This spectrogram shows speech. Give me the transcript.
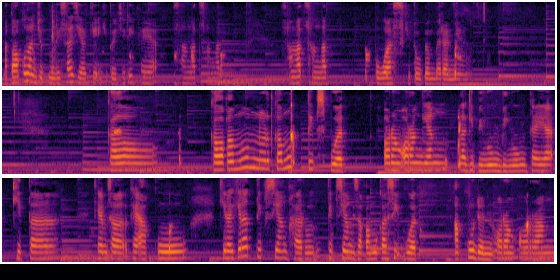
Atau aku lanjut nulis saja kayak gitu. Jadi kayak sangat sangat sangat sangat puas gitu gambarannya. Kalau kalau kamu menurut kamu tips buat orang-orang yang lagi bingung-bingung kayak kita kayak misal kayak aku kira-kira tips yang harus tips yang bisa kamu kasih buat aku dan orang-orang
